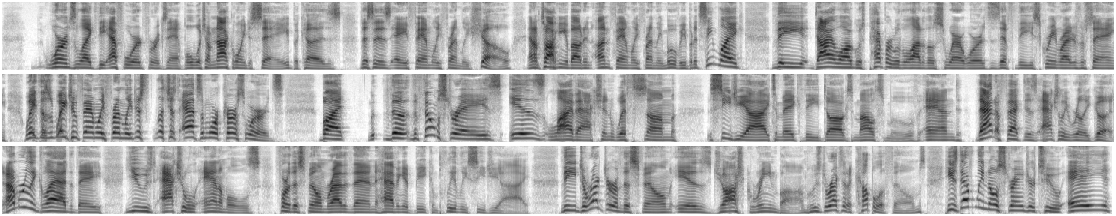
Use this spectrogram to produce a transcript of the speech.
words like the F word, for example, which I'm not going to say because this is a family friendly show, and I'm talking about an unfamily friendly movie, but it seemed like the dialogue was peppered with a lot of those swear words as if the screenwriters were saying, wait, this is way too family friendly. Just let's just add some more curse words. But the the film Strays is live action with some CGI to make the dog's mouths move, and that effect is actually really good. And I'm really glad that they used actual animals for this film rather than having it be completely CGI. The director of this film is Josh Greenbaum, who's directed a couple of films. He's definitely no stranger to A,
